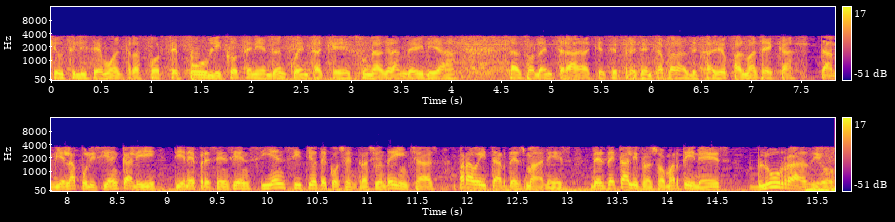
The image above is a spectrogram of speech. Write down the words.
que utilicemos el transporte público teniendo en cuenta que es una gran debilidad la sola entrada que se presenta para el Estadio Palma Seca. También la policía en Cali tiene presencia en 100 sitios de concentración de hinchas para evitar desmanes. Desde Cali, François Martínez, Blue Radio.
